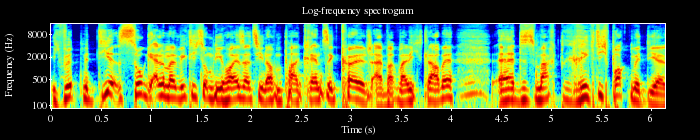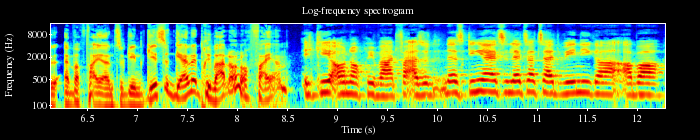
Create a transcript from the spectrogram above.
ich würde mit dir so gerne mal wirklich so um die Häuser ziehen auf ein paar Grenze Kölsch einfach, weil ich glaube, äh, das macht richtig Bock mit dir, einfach feiern zu gehen. Gehst du gerne privat auch noch feiern? Ich gehe auch noch privat. fe- Also das ging ja jetzt in letzter Zeit weniger, aber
